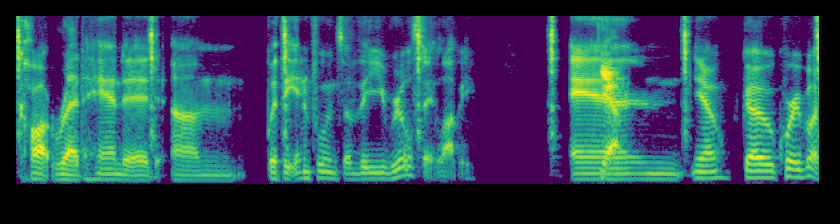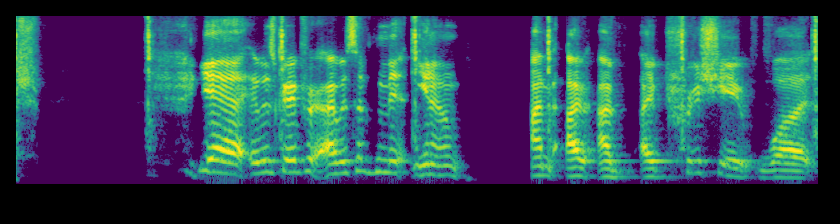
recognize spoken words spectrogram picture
caught red-handed um with the influence of the real estate lobby. And you know, go Cory Bush. Yeah, it was great for. I was admit, you know, I'm I I, I appreciate what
